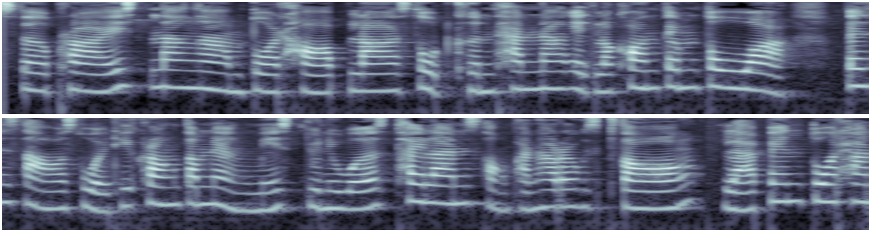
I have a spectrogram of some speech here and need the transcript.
เซอร์ไพรส์นางงามตัวท็อปล่าสุดขึ้นทันนางเอกละครเต็มตัว เป็นสาวสวยที่ครองตำแหน่ง Miss Universe Thailand 2562 และเป็นตัวแทน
